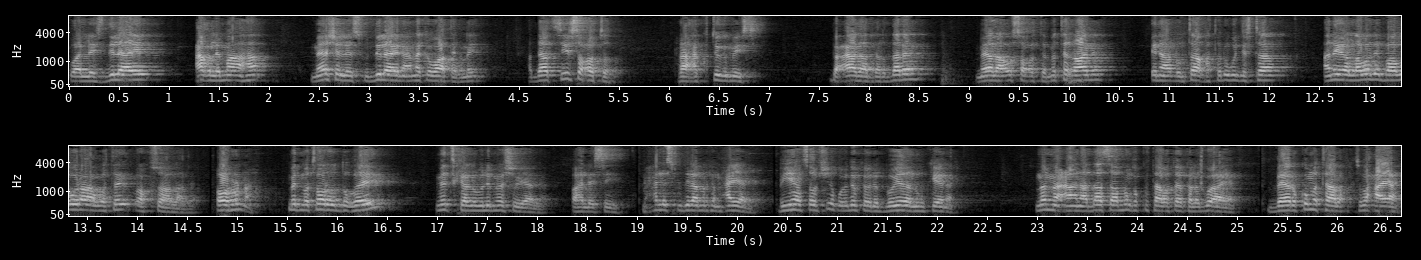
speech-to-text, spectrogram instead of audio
waa la isdilaayay caqli ma aha. Meesha la isku dilaayana annaka waa tagnay. Haddaad sii socoto raaxa ku tegi maysa. Bacaadaa dardareen meelaa u socota ma taqaanin inaad dhuntaa khatar ugu jirtaa aniga labadii baabuur aan watay waa ku soo halaabeen oo run ah. Mid matoor u duqeeyey mid kalena weli meeshuu yaalla waa halaysayi maxaa la isku dilaa marka maxaa yaalla biyaha soo shiiqu idinkoona booyada lagu keena ma macaan haddaa saabuunka ku taabatay kala go'ayaan beer kuma taabaxayaan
